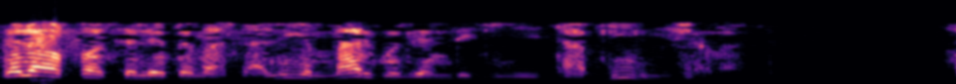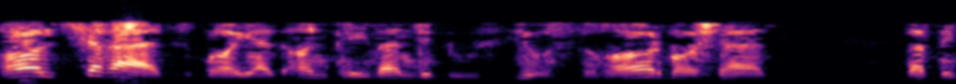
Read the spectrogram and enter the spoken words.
بلافاصله به مسئله مرگ و زندگی تبدیل می شود حال چقدر باید آن پیوند دوستی استوار باشد و به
